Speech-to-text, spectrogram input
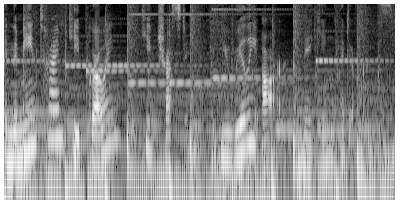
In the meantime, keep growing, keep trusting. You really are making a difference.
